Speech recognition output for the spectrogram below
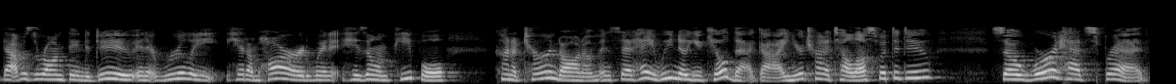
that was the wrong thing to do, and it really hit him hard when his own people kind of turned on him and said, Hey, we know you killed that guy and you're trying to tell us what to do. So word had spread.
